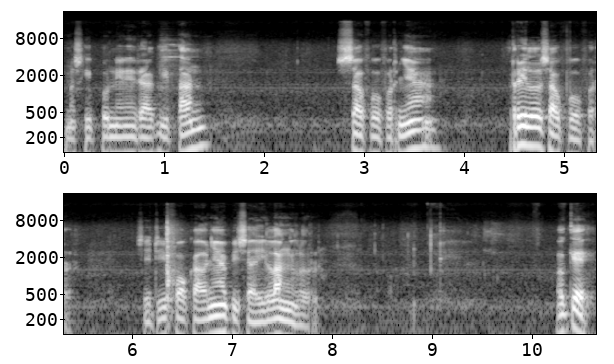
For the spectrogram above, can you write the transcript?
Meskipun ini rakitan subwoofernya real subwoofer. Jadi vokalnya bisa hilang lur Oke,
